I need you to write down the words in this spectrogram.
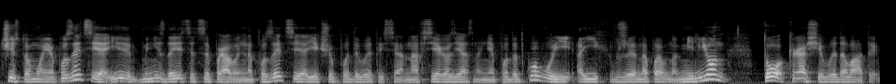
чисто моя позиція, і мені здається, це правильна позиція. Якщо подивитися на всі роз'яснення податкової, а їх вже напевно мільйон, то краще видавати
